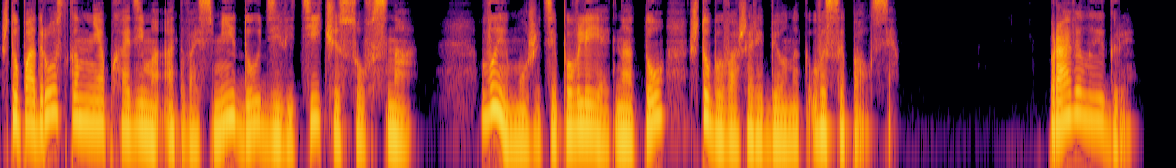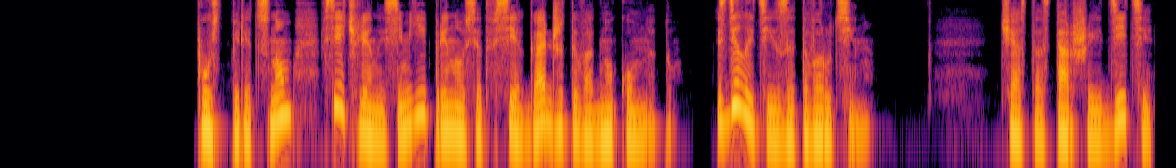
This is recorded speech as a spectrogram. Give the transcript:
что подросткам необходимо от 8 до 9 часов сна. Вы можете повлиять на то, чтобы ваш ребенок высыпался. Правила игры. Пусть перед сном все члены семьи приносят все гаджеты в одну комнату. Сделайте из этого рутину. Часто старшие дети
